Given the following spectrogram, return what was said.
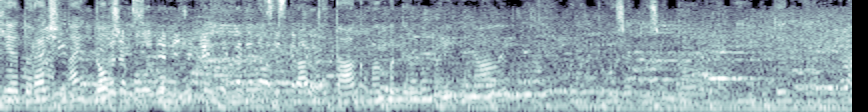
є, до речі, найдовшим селом в Україні. І це справді так. Ми ходили, перевіряли. Воно дуже дуже довге. І будинки на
